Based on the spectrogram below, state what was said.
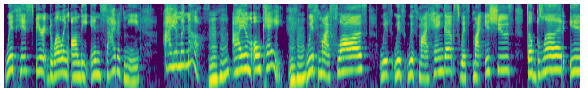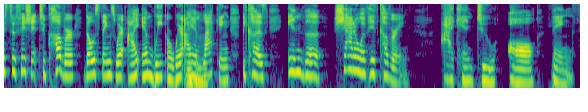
with his spirit dwelling on the inside of me, I am enough. Mm-hmm. I am okay mm-hmm. with my flaws, with with with my hangups, with my issues. The blood is sufficient to cover those things where I am weak or where I am mm-hmm. lacking because in the shadow of his covering, I can do all things.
